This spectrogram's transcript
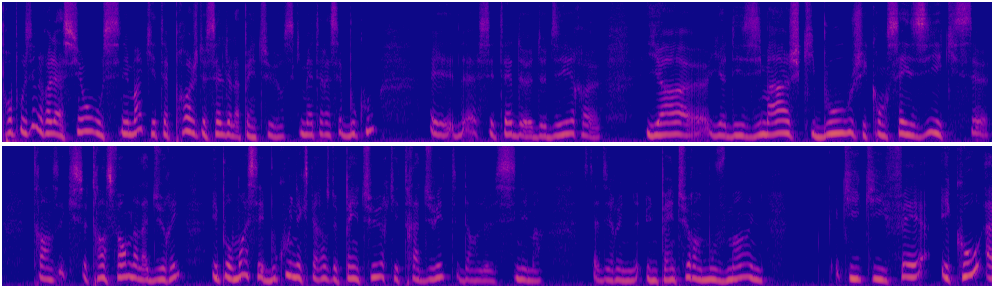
proposer une relation au cinéma qui était proche de celle de la peinture. Ce qui m'intéressait beaucoup, c'était de, dire, euh, il, y a, il y a des images qui bougent et qu'on saisit et qui se, qui se transforment dans la durée. Et pour moi, c'est beaucoup une expérience de peinture qui est traduite dans le cinéma, c'est-à-dire une, une, peinture en mouvement, une, qui, qui, fait écho à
